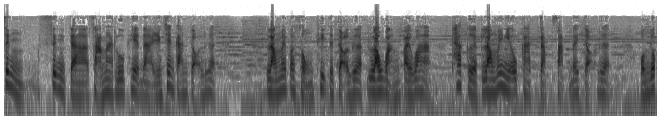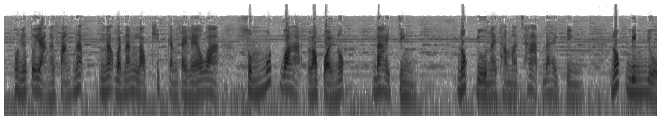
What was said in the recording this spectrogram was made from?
ซึ่งซึ่งจะสามารถรู้เพศได้ อย่างเช่นการเจาะเลือด เราไม่ประสงค์ที่จะเจาะเลือด เราหวังไปว่าถ้าเกิดเราไม่มีโอกาสจับสัตว์ได้เจาะเลือด ผมยกผมยกตัวอย่างให้ฟังณณวันนั้นเราคิดกันไปแล้วว่า สมมุติว่าเราปล่อยนก ได้จริง นกอยู่ในธรรมชาติได้จริง นกบินอยู่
